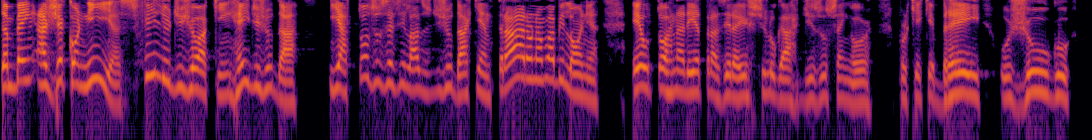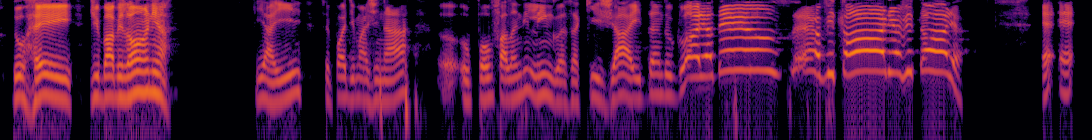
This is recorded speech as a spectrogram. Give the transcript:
Também a Jeconias, filho de Joaquim, rei de Judá, e a todos os exilados de Judá que entraram na Babilônia, eu tornarei a trazer a este lugar, diz o Senhor, porque quebrei o jugo do rei de Babilônia. E aí você pode imaginar o, povo falando em línguas aqui já e dando glória a Deus, é a vitória, a vitória. É, é,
